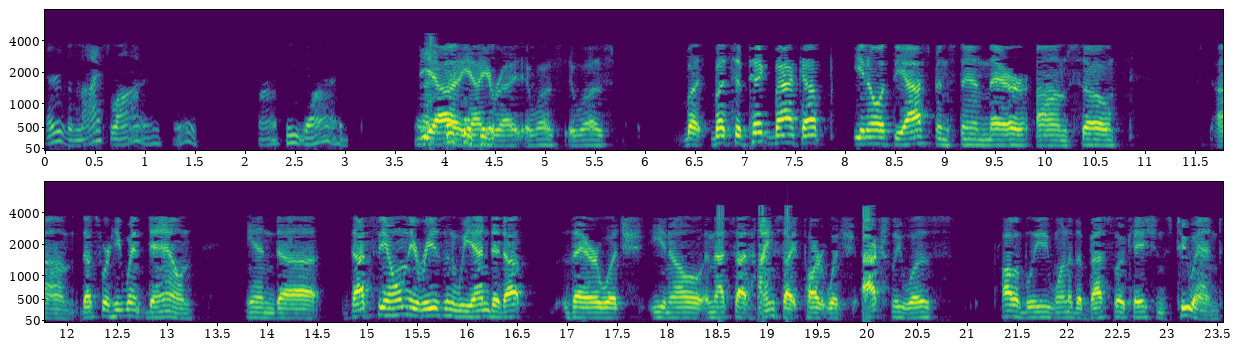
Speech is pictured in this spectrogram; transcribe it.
there was a nice line. It was five feet wide. Yeah, yeah, you're right. It was, it was. But but to pick back up, you know, at the Aspen stand there, um, so um, that's where he went down, and uh, that's the only reason we ended up there. Which you know, and that's that hindsight part, which actually was probably one of the best locations to end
